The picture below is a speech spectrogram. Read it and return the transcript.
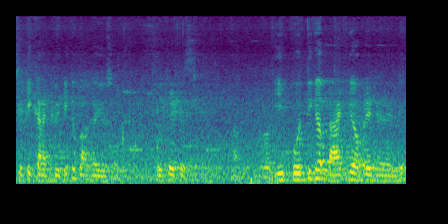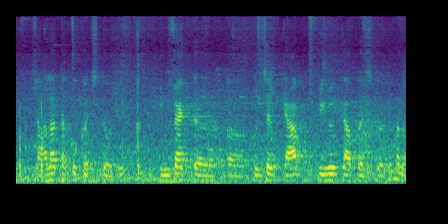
సిటీ కనెక్టివిటీకి బాగా యూజ్ అవుతుంది. ఈ పూర్తిగా బ్యాటరీ ఆపరేటెడ్ అండి. చాలా తక్కువ ఖర్చుతోటి ఇన్ఫ్యాక్ట్ కొంచెం క్యాబ్ ప్రీమియం క్యాబ్ ఖర్చుతో మనం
